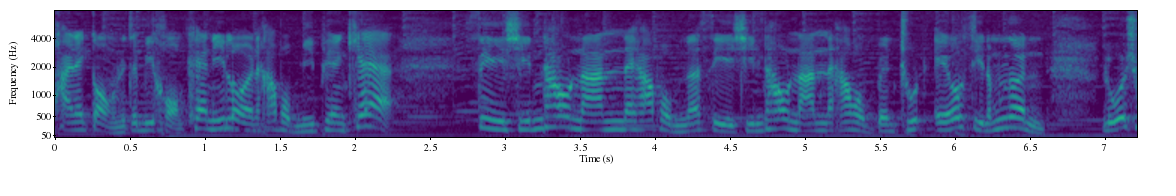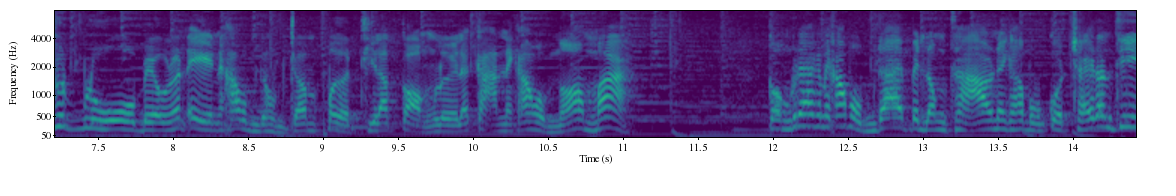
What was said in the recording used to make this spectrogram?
ภายในกล่องจะมีของแค่นี้เลยนะครับผมมีเพียงแค่ 4 ชิ้นเท่านั้นนะครับผมนะ4ชิ้นเท่านั้นนะครับผมเป็นชุดเอลสีน้ำเงิน หรือว่าชุด Blue o b e l นั่นเองนะครับผมเดี๋ยวผมจะเปิดทีละกล่องเลยล้วกันนะครับผมเนาะมากล่องแรกนะครับผมได้เป็นรองเท้านะครับผมกดใช้ทันที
